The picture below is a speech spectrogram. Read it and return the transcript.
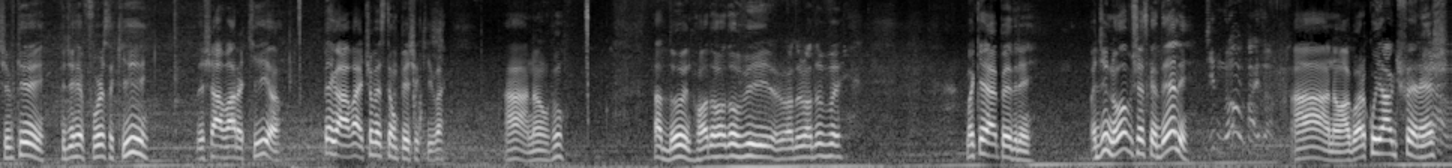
Tive que pedir reforço aqui, deixar a vara aqui, ó. Pegar, vai, deixa eu ver se tem um peixe aqui, vai. Ah, não, viu? Tá doido, roda rodovia, roda rodovia. Mas que é, Pedrinho? Mas de novo o chesca dele? De novo, paizão? Ah, não, agora com o Iago diferente.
